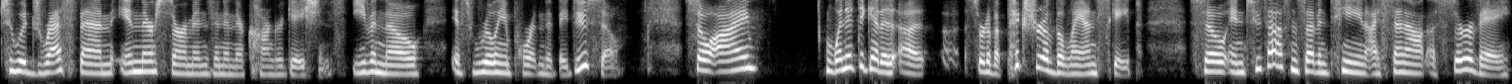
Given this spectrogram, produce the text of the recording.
to address them in their sermons and in their congregations, even though it's really important that they do so. So I wanted to get a, a, a sort of a picture of the landscape so in 2017, I sent out a survey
